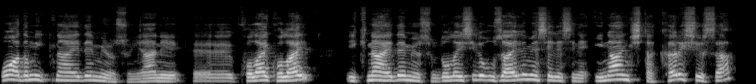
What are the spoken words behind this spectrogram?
O adamı ikna edemiyorsun. Yani e, kolay kolay ikna edemiyorsun. Dolayısıyla uzaylı meselesine inançta karışırsa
